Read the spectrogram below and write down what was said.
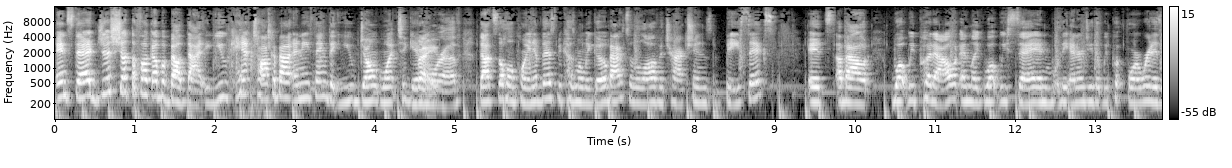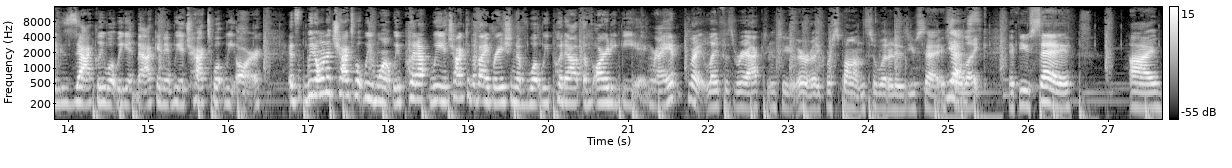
Instead, just shut the fuck up about that. You can't talk about anything that you don't want to get Right. more of. That's the whole point of this because when we go back to the law of attraction's basics, it's about what we put out and like what we say and the energy that we put forward is exactly what we get back and it, we attract what we are. It's, we don't attract what we want. We put out we attract the vibration of what we put out of already being, right? Right, life is reacting to or like responds to what it is you say. Yes. So like if you say I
